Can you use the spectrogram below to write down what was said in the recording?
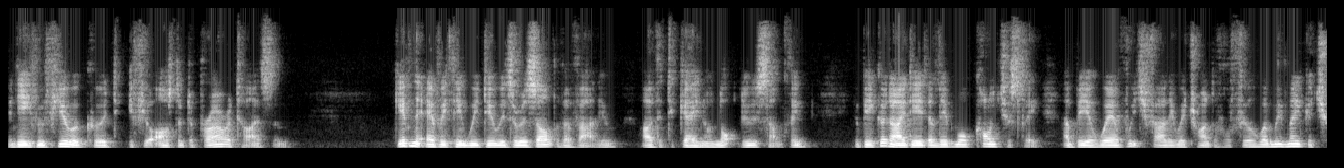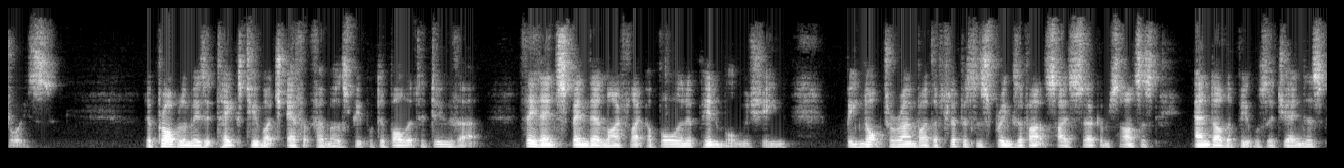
and even fewer could if you asked them to prioritize them. Given that everything we do is a result of a value, either to gain or not lose something, it would be a good idea to live more consciously and be aware of which value we're trying to fulfill when we make a choice. The problem is it takes too much effort for most people to bother to do that. They then spend their life like a ball in a pinball machine, being knocked around by the flippers and springs of outside circumstances and other people's agendas,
